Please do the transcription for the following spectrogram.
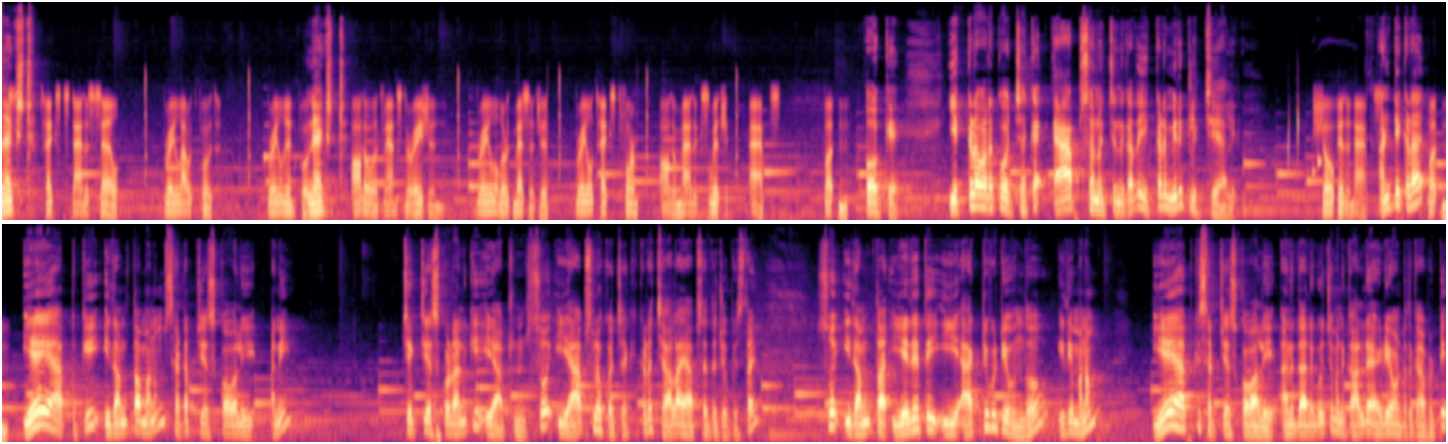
Next Auto advanced duration. Braille alert messages. Braille text form. Automatic switch. Apps. Button. Okay ఇక్కడ వరకు వచ్చాక యాప్స్ అని వచ్చింది కదా ఇక్కడ మీరు క్లిక్ చేయాలి. అంటే ఇక్కడ. ఏ యాప్కి ఇదంతా మనం సెటప్ చేసుకోవాలి అని చెక్ చేసుకోవడానికి ఈ ఆప్షన్ సో ఈ యాప్స్లోకి వచ్చాక ఇక్కడ చాలా యాప్స్ అయితే చూపిస్తాయి సో ఇదంతా ఏదైతే ఈ యాక్టివిటీ ఉందో ఇది మనం ఏ యాప్కి సెట్ చేసుకోవాలి అనే దాని గురించి మనకి ఆల్రెడీ ఐడియా ఉంటుంది కాబట్టి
